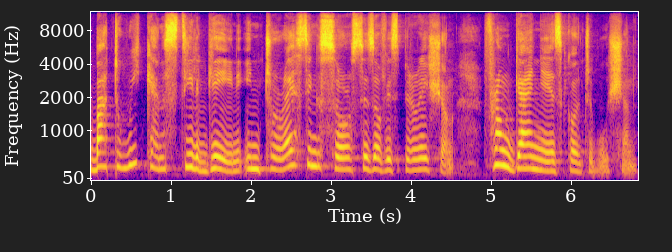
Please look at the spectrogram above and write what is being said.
but we can still gain interesting sources of inspiration from Gagné's contribution.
